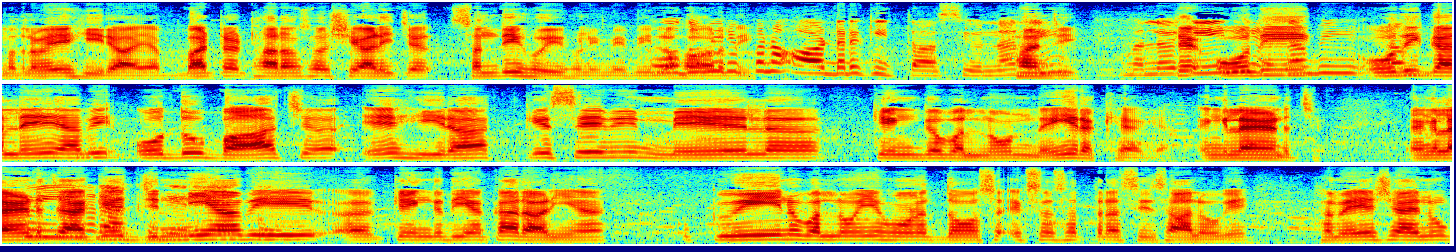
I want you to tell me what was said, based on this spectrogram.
ਮਤਲਬ ਇਹ ਹੀਰਾ ਆਇਆ ਬਟ 1846 ਚ ਸੰਧੀ ਹੋਈ ਹੋਣੀ ਮੇਬੀ ਲਾਹੌਰ ਦੀ। ਰਿਪਨ ਆਰਡਰ ਕੀਤਾ ਸੀ ਉਹਨਾਂ ਨੇ। ਹਾਂਜੀ। ਤੇ ਉਹਦੀ ਉਹਦੀ ਗੱਲ ਇਹ ਆ ਵੀ ਉਦੋਂ ਬਾਅਦ ਚ ਇਹ ਹੀਰਾ ਕਿਸੇ ਵੀ ਮੇਲ ਕਿੰਗ ਵੱਲੋਂ ਨਹੀਂ ਰੱਖਿਆ ਗਿਆ ਇੰਗਲੈਂਡ ਚ। ਇੰਗਲੈਂਡ ਚ ਆ ਕੇ ਜਿੰਨੀਆਂ ਵੀ ਕਿੰਗ ਦੀਆਂ ਘਰ ਵਾਲੀਆਂ ਕੁਈਨ ਵੱਲੋਂ ਹੀ ਹੁਣ 200 170 80 ਸਾਲ ਹੋ ਗਏ। ਹਮੇਸ਼ਾ ਇਹਨੂੰ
